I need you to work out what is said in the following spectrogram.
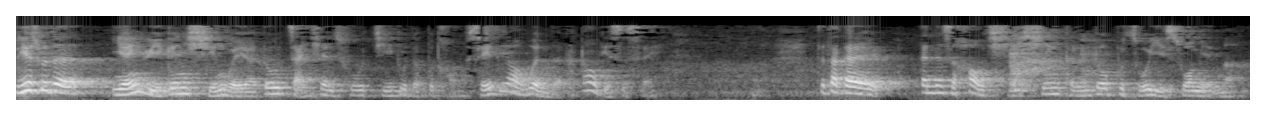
耶稣的言语跟行为啊，都展现出极度的不同。谁都要问的，他到底是谁？这大概单单是好奇心，可能都不足以说明了。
